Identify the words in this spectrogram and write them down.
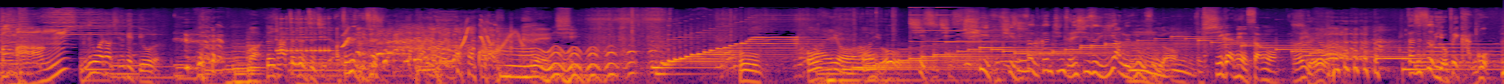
帮忙。你这个外套其实可以丢了。哇，这是他真正自己的。啊，真正你自己？不好意思，不好意思，不好意思。对，气。哎呦，哎呦，气死气死，气死气质，这个跟金晨曦是一样的路数的哦。膝盖没有伤哦。哎呦，但是这里有被砍过。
